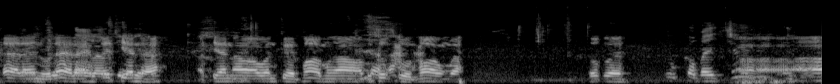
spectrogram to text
ได้อะไรหนูได้อะไรได้เทียนเหรอเอาเทียนเอาเอาวันเกิดพ่อมึงเอาเอาไปซุกตูดพ่อมึงไปซุกเลยลูกก็ไปเชื่อเอาเอาเอา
